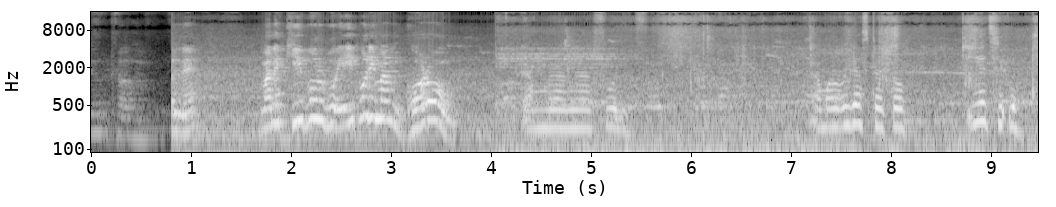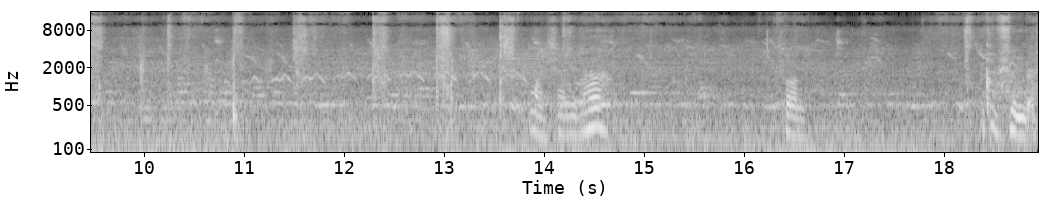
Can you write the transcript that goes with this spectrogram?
যুদ্ধ মানে কি বলব, এই পরিমাণ গরম। কামরাঙা ফুল। আমার ওই গাছটা তো ইয়ে ছিল। মাশাল্লাহ ফল খুব সুন্দর।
